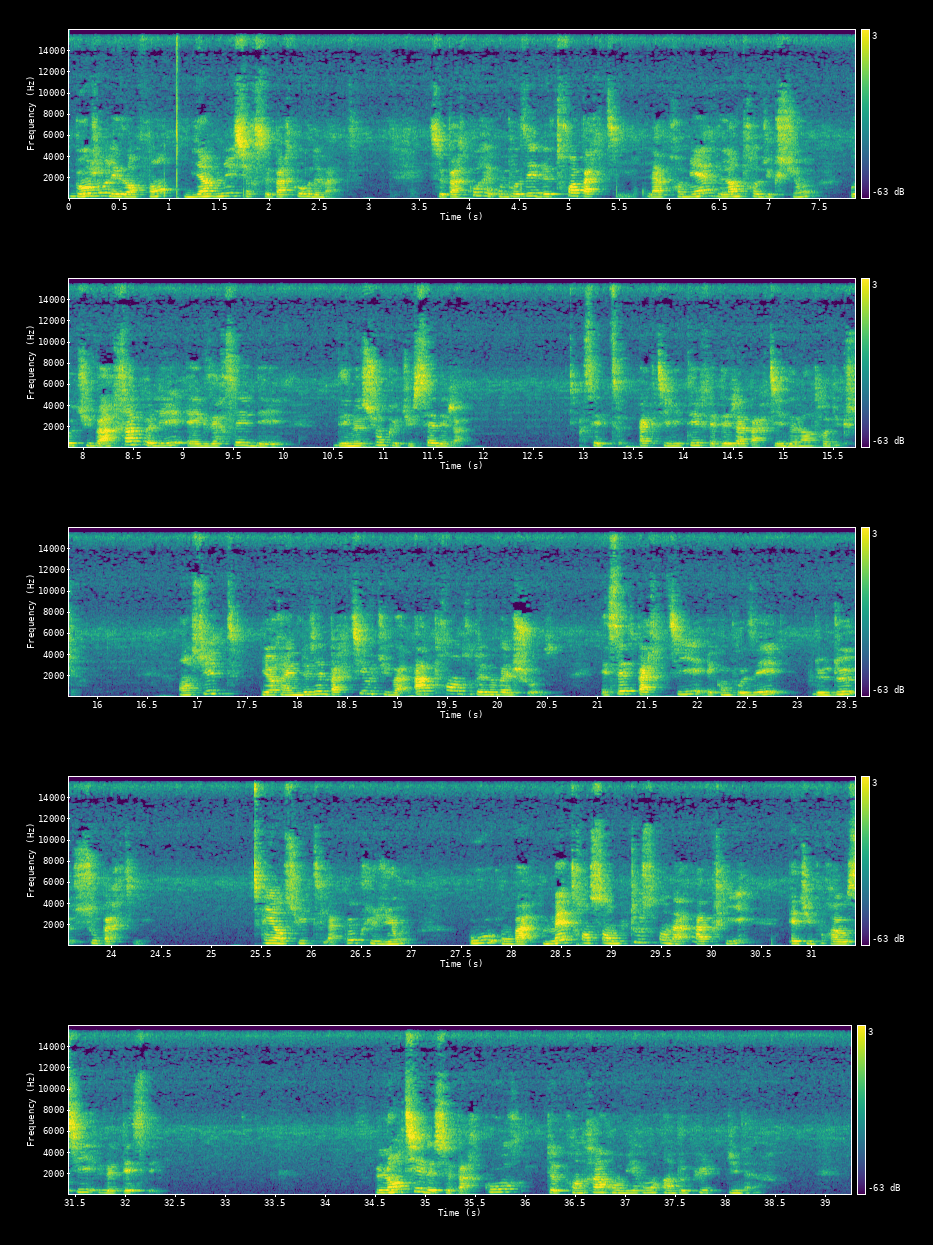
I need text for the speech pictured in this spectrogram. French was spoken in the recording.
Bonjour les enfants, bienvenue sur ce parcours de maths. Ce parcours est composé de trois parties. La première, l'introduction, où tu vas rappeler et exercer des, notions que tu sais déjà. Cette activité fait déjà partie de l'introduction. Ensuite, il y aura une deuxième partie où tu vas apprendre de nouvelles choses. Et cette partie est composée de deux sous-parties. Et ensuite, la conclusion, où on va mettre ensemble tout ce qu'on a appris et tu pourras aussi le tester. L'entier de ce parcours te prendra environ un peu plus d'une heure.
